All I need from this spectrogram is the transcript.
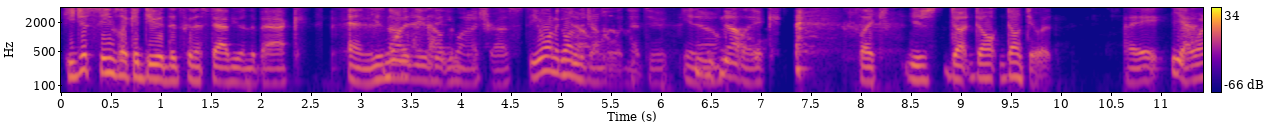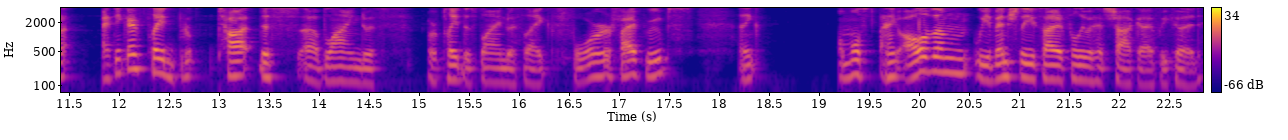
he just seems like a dude that's gonna stab you in the back. And he's not a dude that you want to trust. You don't want to go in the jungle with that dude. You know, No. like it's like you just don't don't don't do it. I Yeah. I, want, I think I've played taught this uh, blind with or played this blind with like four or five groups. I think almost I think all of them we eventually sided fully with Ichtaca if we could.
